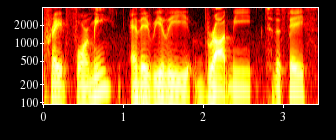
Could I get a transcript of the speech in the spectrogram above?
prayed for me and they really brought me to the faith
